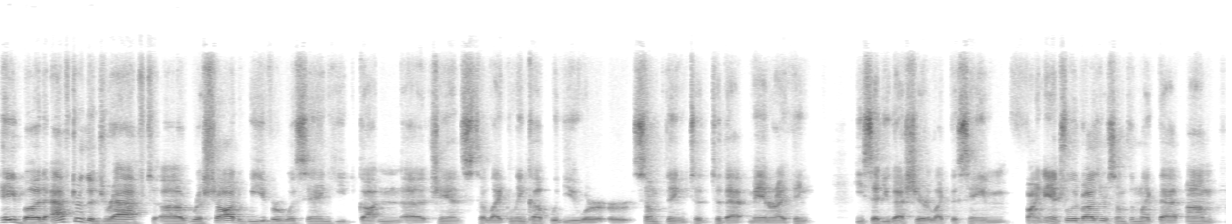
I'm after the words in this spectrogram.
Hey, bud. After the draft, uh, Rashad Weaver was saying he'd gotten a chance to like link up with you or, or something to, to that manner. I think he said you guys share like the same financial advisor, something like that. Um,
